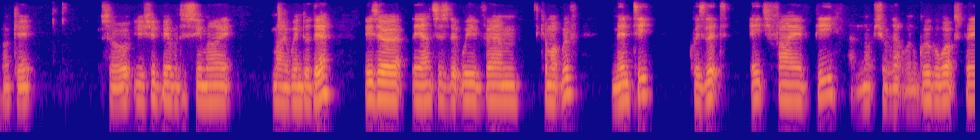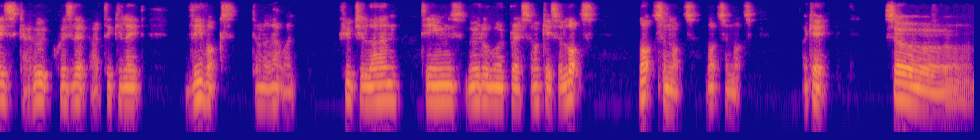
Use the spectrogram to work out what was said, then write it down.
Uh, Okay. So you should be able to see my my window there. These are the answers that we've um, come up with. Menti, Quizlet, H5P, I'm not sure of that one, Google Workspace, Kahoot, Quizlet, Articulate, Vevox, don't know that one, Future Learn, Teams, Moodle, WordPress. Okay, so lots, lots and lots, lots and lots. Okay, so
